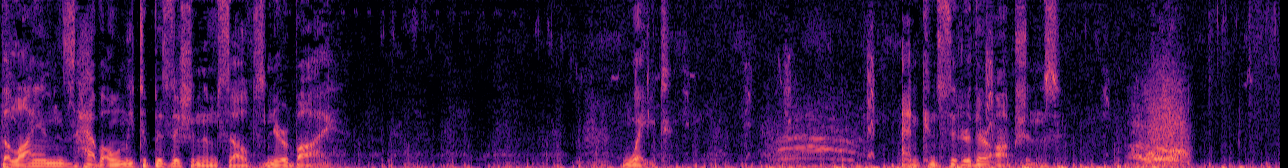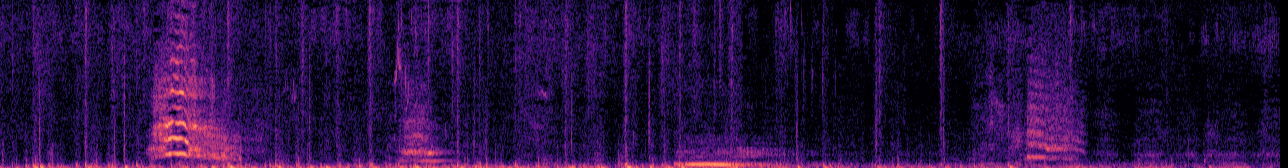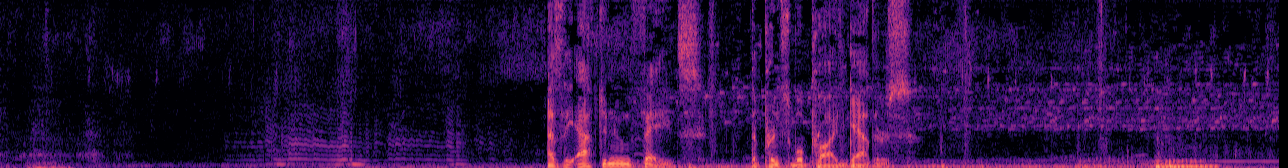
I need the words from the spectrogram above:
The lions have only to position themselves nearby. Wait. And consider their options. As the afternoon fades, the principal pride gathers.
